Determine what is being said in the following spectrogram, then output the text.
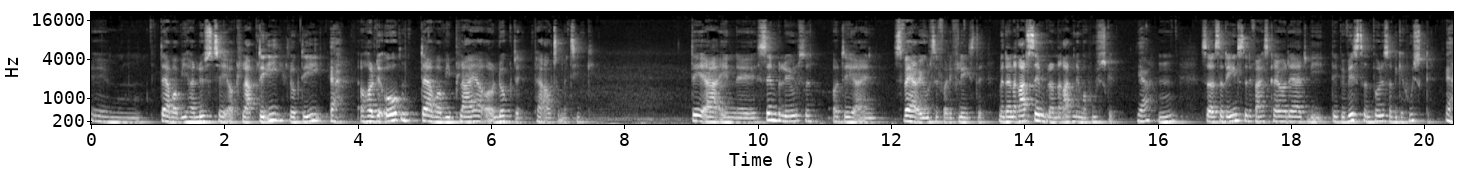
Øh, der hvor vi har lyst til at klappe det i, lukke det i. Ja. Og holde det åbent, der hvor vi plejer at lukke det per automatik. Det er en øh, simpel øvelse, og det er en svær øvelse for de fleste. Men den er ret simpel, og den er ret nem at huske. Ja. Mm. Så, så det eneste, det faktisk kræver, det er, at vi, det er bevidstheden på det, så vi kan huske det. Ja.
